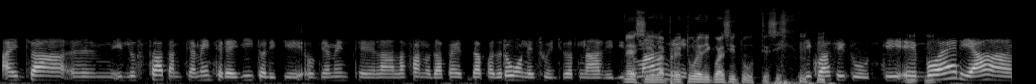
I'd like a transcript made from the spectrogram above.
hai già ehm, illustrato ampiamente dai titoli che ovviamente la, la fanno da, da, padrone sui giornali di eh domani. sì, l'apertura di quasi tutti, sì. Di quasi tutti. E Boeri ha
